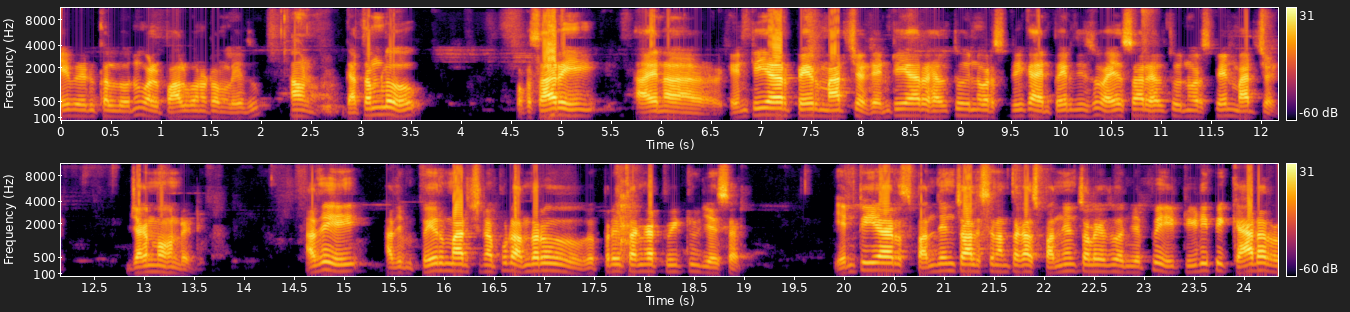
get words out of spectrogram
ఏ వేడుకల్లోనూ వాళ్ళు పాల్గొనటం లేదు. అవును. గతంలో ఒకసారి ఆయన ఎన్టీఆర్ పేరు మార్చాడు. ఎన్టీఆర్ హెల్త్ యూనివర్సిటీకి ఆయన పేరు తీసి వైఎస్ఆర్ హెల్త్ యూనివర్సిటీ అని మార్చాడు జగన్మోహన్ రెడ్డి. అది అది పేరు మార్చినప్పుడు అందరూ విపరీతంగా ట్వీట్లు చేశారు. ఎన్టీఆర్ స్పందించాల్సినంతగా స్పందించలేదు అని చెప్పి టీడీపీ క్యాడర్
